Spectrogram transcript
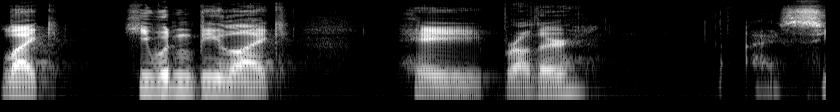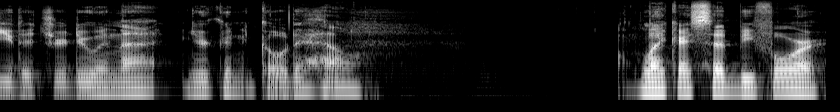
like he wouldn't be like, "Hey, brother, I see that you're doing that. You're going to go to hell." Like I said before,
